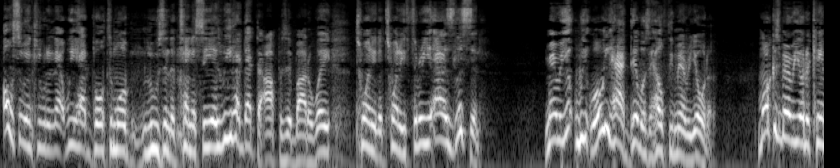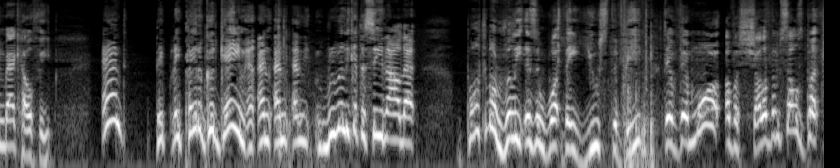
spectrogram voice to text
Also including that, we had Baltimore losing to Tennessee. As we had that the opposite, by the way, 20 to 23. As listen, Mariota, we, what we had there was a healthy Mariota. Marcus Mariota came back healthy, and they, they played a good game. And, and, and, and we really get to see now that Baltimore really isn't what they used to be. They're, they're more of a shell of themselves, but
